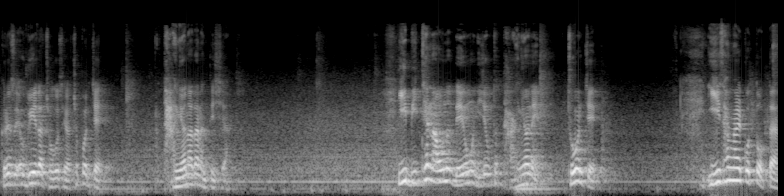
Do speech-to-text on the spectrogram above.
그래서 위에다 적으세요. 첫 번째, 당연하다는 뜻이야. 이 밑에 나오는 내용은 이제부터 당연해. 두 번째, 이상할 것도 없다.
